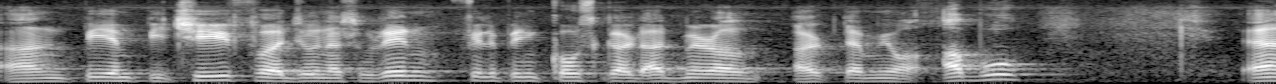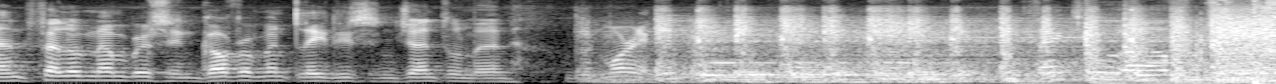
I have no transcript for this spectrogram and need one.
and PNP Chief uh, Jun Azurin, Philippine Coast Guard Admiral Artemio Abu, and fellow members in government, ladies and gentlemen, good morning. Thank you uh, for sitting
